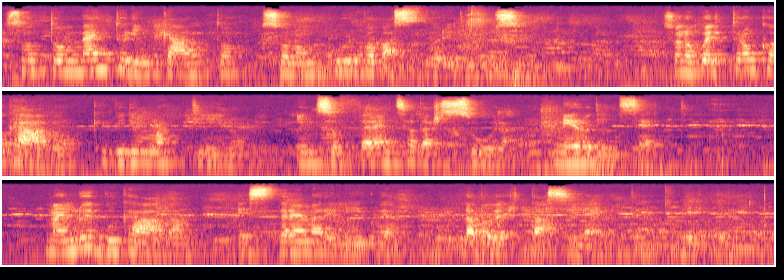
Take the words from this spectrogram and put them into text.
Sotto un vento d'incanto sono un curvo pastore di illusioni. Sono quel tronco cavo che vidi un mattino, in sofferenza d'arsura, nero di insetti. Ma in lui bucava, estrema reliquia, la povertà silente del perdono.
